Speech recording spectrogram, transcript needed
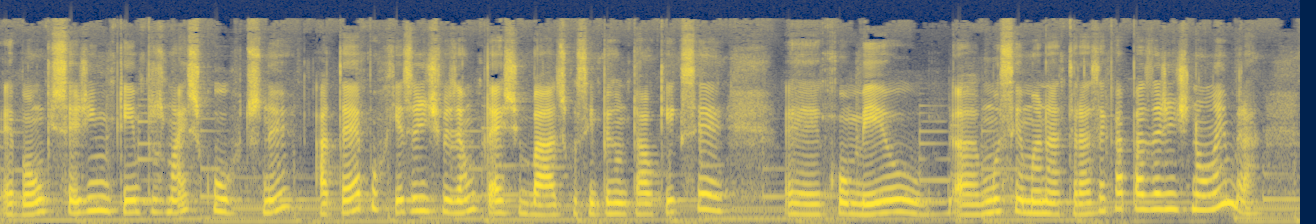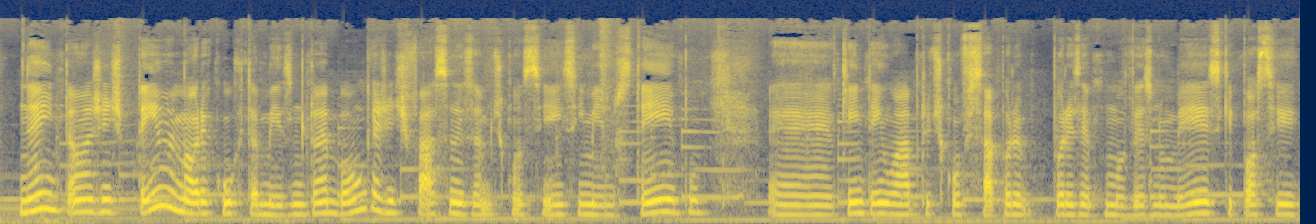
é bom que seja em tempos mais curtos, né? Até porque se a gente fizer um teste básico, assim, perguntar o que, que você é, comeu uma semana atrás, é capaz da gente não lembrar né? Então a gente tem uma memória curta mesmo, então é bom que a gente faça um exame de consciência em menos tempo. É, quem tem o hábito de confessar, por, por exemplo, uma vez no mês, que possa ir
